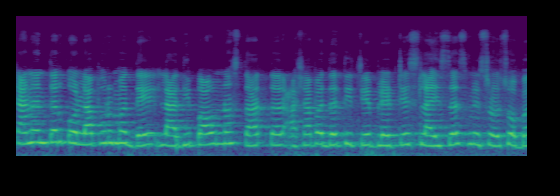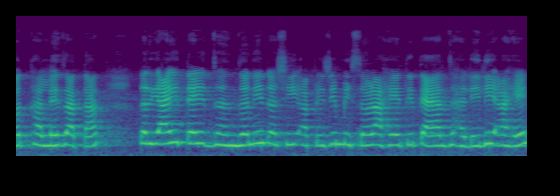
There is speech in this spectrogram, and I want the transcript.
त्यानंतर कोल्हापूरमध्ये लादीपाव नसतात तर अशा पद्धतीचे ब्लेडचे स्लाइसेस मिसळसोबत खाल्ले जातात. तर या इथे झणझणीत अशी आपली जी मिसळ आहे ती तयार झालेली आहे.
